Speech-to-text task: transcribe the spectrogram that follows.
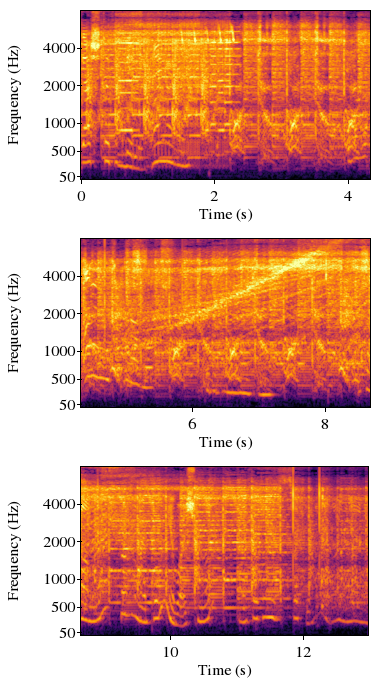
Gel şu tarafa gidelim. Aynen. Efendim, hızlı yapalım yavaş mı? Ben zaten hızlı değil mi? Aynen aynen.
